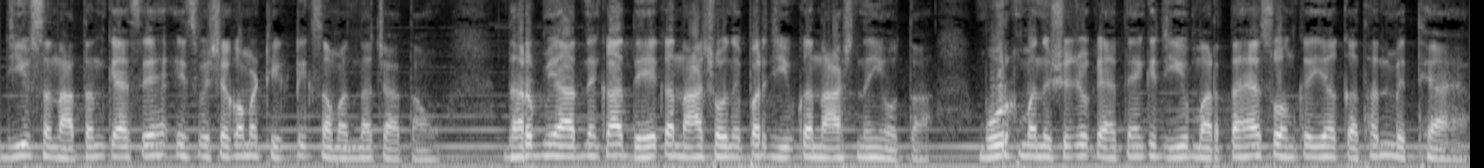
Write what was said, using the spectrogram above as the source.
जीव सनातन कैसे है? इस विषय को मैं ठीक ठीक समझना चाहता हूँ। धर्म याद ने कहा, देह का नाश होने पर जीव का नाश नहीं होता। मूर्ख मनुष्य जो कहते हैं कि जीव मरता है, सो उनका यह कथन मिथ्या है।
